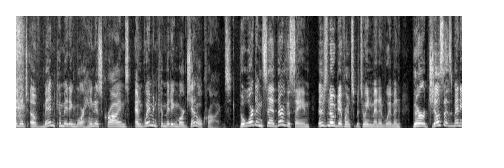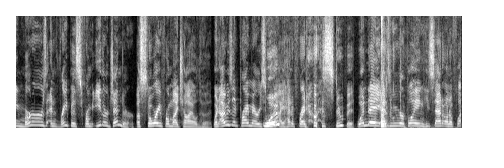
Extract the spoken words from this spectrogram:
image of men committing more heinous crimes and women committing more gentle crimes. The warden said they're the same. There's no difference between men and women. There are just as many murderers and rapists from either gender. A story from my childhood. When I was in primary school, What? I had a friend who was stupid. One day, as we were playing, he sat on a flat.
